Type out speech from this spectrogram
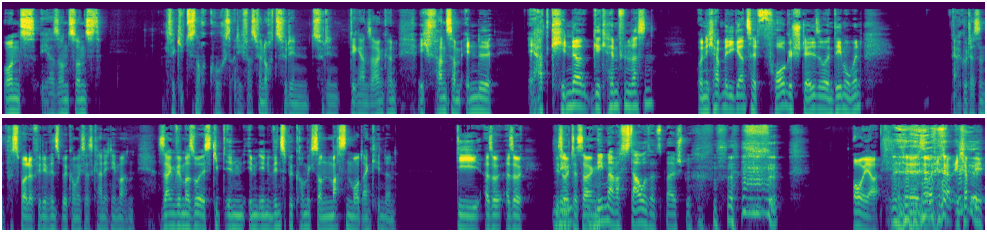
Und ja, sonst, sonst, da gibt's noch großartig, was wir noch zu den, zu den Dingern sagen können. Ich fand's am Ende, er hat Kinder gekämpfen lassen und ich habe mir die ganze Zeit vorgestellt, so in dem Moment, na gut, das sind Spoiler für die Invincible Comics, das kann ich nicht machen. Sagen wir mal so, es gibt in, in, in Invincible Comics so einen Massenmord an Kindern. Die, also, also, wie soll ich das sagen? Nehmen wir einfach Star Wars als Beispiel. Oh ja. Äh, so, ich hab, ich hab mir,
